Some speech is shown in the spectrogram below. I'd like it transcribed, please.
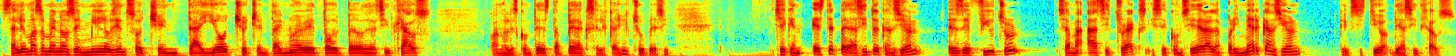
Salió más o menos en 1988, 89, todo el pedo de Acid House, cuando les conté esta peda que se le cayó el chupe así. Chequen, este pedacito de canción es de Future, se llama Acid Tracks y se considera la primera canción que existió de Acid House.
